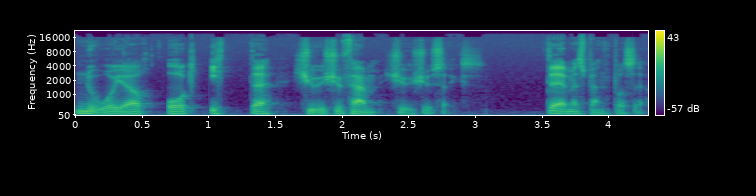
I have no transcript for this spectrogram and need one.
noe å gjøre òg etter 2025-2026? Det er vi spent på å se.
